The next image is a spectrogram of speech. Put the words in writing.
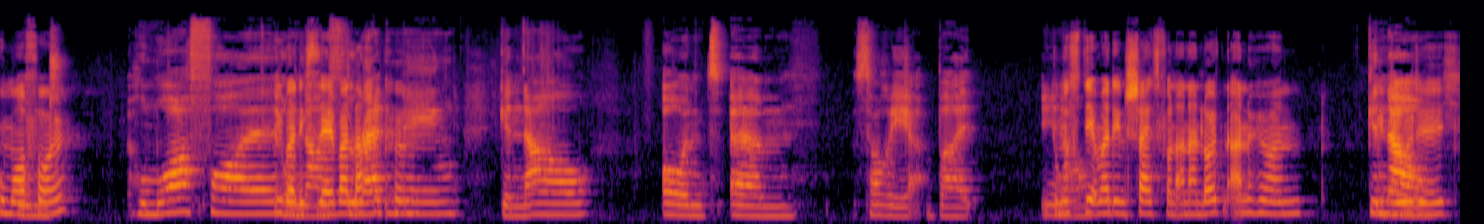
Humorvoll. humorvoll Über und dich selber lachen können. Genau. Und ähm, sorry, but du musst know. dir immer den Scheiß von anderen Leuten anhören. Genau. Geduldig.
